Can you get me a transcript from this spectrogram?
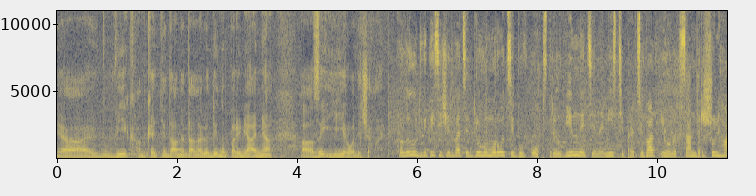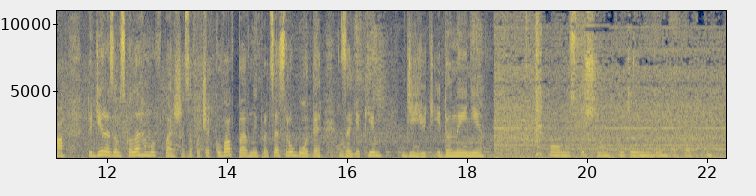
е, ну, вік, анкетні дані даної людини, порівняння з її родичами. Коли у 2022 році був обстріл Вінниці, на місці працював і Олександр Шульга. Тоді разом з колегами вперше започаткував певний процес роботи, за яким діють і донині. Вам успішно виділення ДНК профілю.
